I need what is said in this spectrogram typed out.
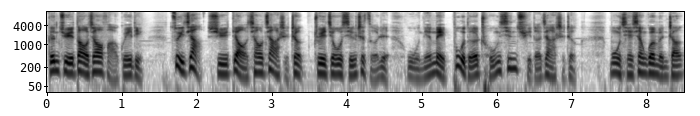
根据道交法规定，醉驾需吊销驾驶证，追究刑事责任，五年内不得重新取得驾驶证。目前相关文章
